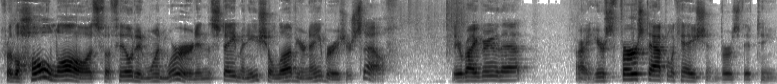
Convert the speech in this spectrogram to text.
For the whole law is fulfilled in one word in the statement, You shall love your neighbor as yourself. Everybody agree with that? All right, here's first application, verse 15.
